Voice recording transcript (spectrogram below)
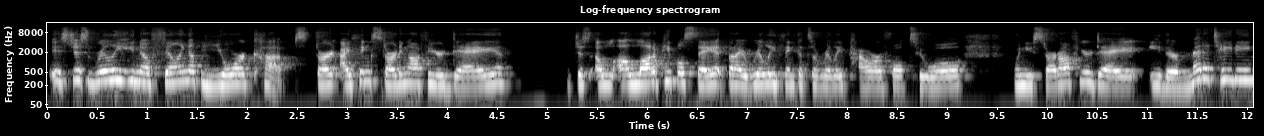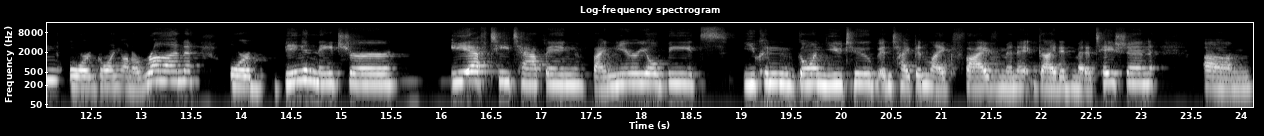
it's just really you know filling up your cup. Start i think starting off your day just a, a lot of people say it but i really think it's a really powerful tool. When you start off your day either meditating or going on a run or being in nature EFT tapping, binaural beats. You can go on YouTube and type in like five minute guided meditation. Um,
